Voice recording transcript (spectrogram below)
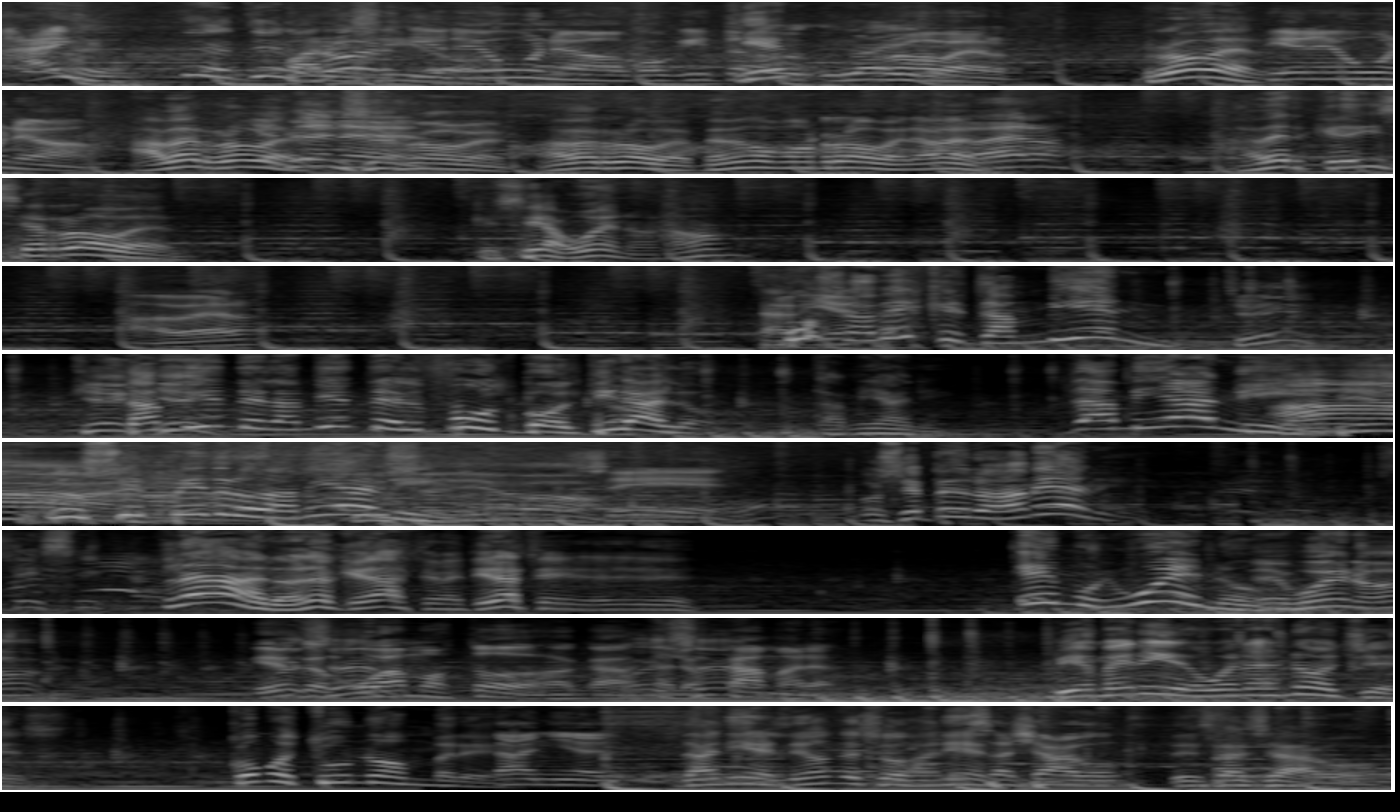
Ay, Tiene, tiene. Parecido. Robert tiene uno, Coquito. ¿Quién? No hay- Robert. Robert. Tiene uno. A ver, Robert. ¿Qué dice? Robert? A ver, Robert. Me vengo con Robert. A A ver. ver. A ver qué dice Robert. Que sea bueno, ¿no? A ver. ¿Está Vos bien? sabés que también, ¿Sí? ¿Quién? también quién? del ambiente del fútbol, tiralo. Damiani. Damiani. Ah, José Pedro Damiani. Sí, señor. Sí. José Pedro Damiani. Sí, sí. Claro, no quedaste, me tiraste. eh. Es muy bueno. Es bueno, ¿eh? Vieron que Puede ser. jugamos todos acá, los cámaras. Bienvenido, buenas noches. ¿Cómo es tu nombre? Daniel, Daniel, ¿de dónde sos, Daniel? Sayago. De Sayago.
